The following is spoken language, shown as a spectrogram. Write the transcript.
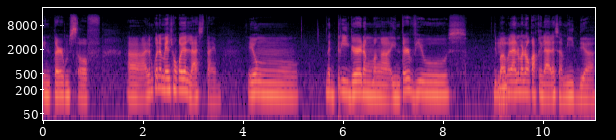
in terms of, ah, alam ko na mention ko yun last time, yung nag-trigger ng mga interviews, di ba? Mm. Wala naman akong kakilala sa media.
